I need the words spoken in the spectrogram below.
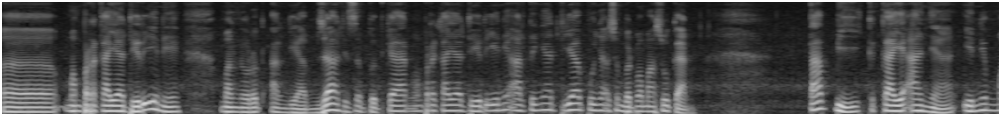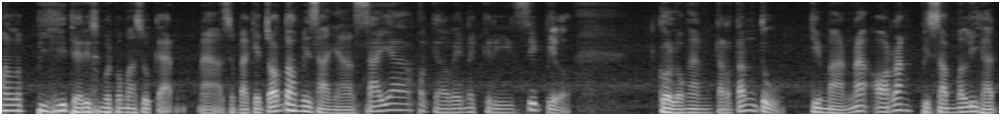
uh, memperkaya diri ini menurut Andi Hamzah disebutkan memperkaya diri ini artinya dia punya sumber pemasukan tapi kekayaannya ini melebihi dari sumber pemasukan. Nah, sebagai contoh misalnya, saya pegawai negeri sipil golongan tertentu di mana orang bisa melihat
